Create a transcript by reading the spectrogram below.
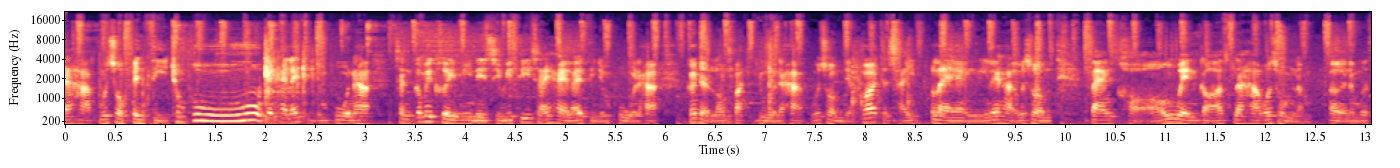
นะคะคุณผู้ชมเป็นสีชมพู เป็นไฮไลท์สีชมพูนะคะฉันก็ไม่เคยมีในชีวิตที่ใช้ไฮไลท์สีชมพูนะคะก็เดี๋ยวลองปัดดูนะคะคุณผู้ชมเดี๋ยวก็จะใช้แปรงนี้เลยค่ะคุณผู้ชมแปรงของเวนกอสนะคะคุณผู้ชมเออ number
